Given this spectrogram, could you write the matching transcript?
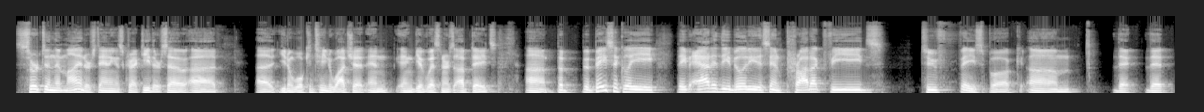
certain that my understanding is correct either. So uh, uh you know we'll continue to watch it and and give listeners updates. Uh, but but basically they've added the ability to send product feeds to Facebook. Um, that that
